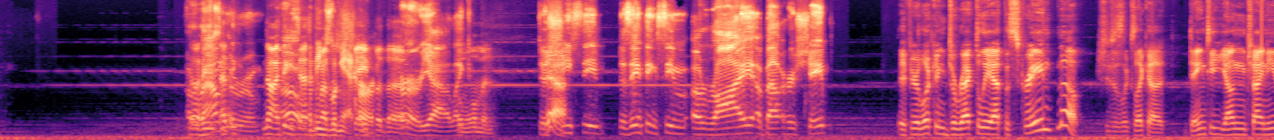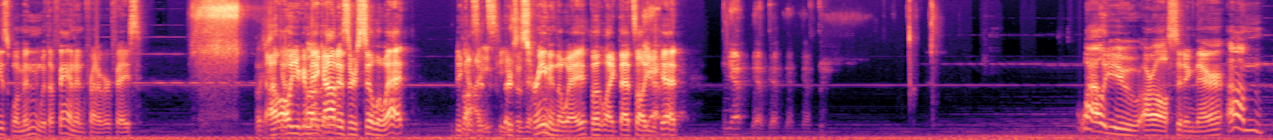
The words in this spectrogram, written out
No, around I the think- room? No, I think he's Oh, asking think about he's the looking at shape her. of the, her. Yeah, the like woman. does Yeah. she seem? Does anything seem awry about her shape? If you're looking directly at the screen, no. She just looks like a dainty young Chinese woman with a fan in front of her face. But All you can make other- out is her silhouette because Body it's, there's a screen in the way, but like that's all Yeah. you get. Yep, yep, yep, yep, yep. While you are all sitting there, um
